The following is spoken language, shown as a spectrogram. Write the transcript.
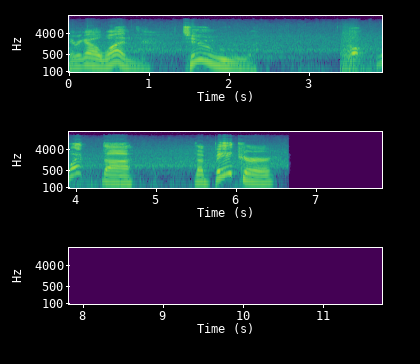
Here we go. One, two. Oh, what the? The Baker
